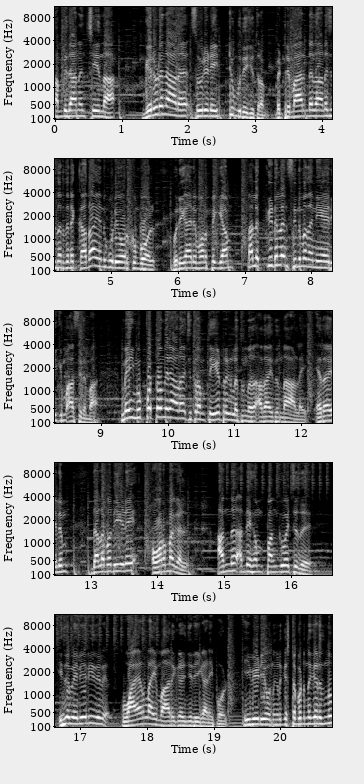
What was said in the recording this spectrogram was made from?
സംവിധാനം ചെയ്യുന്ന ഗരുഡനാണ് സൂര്യയുടെ ഏറ്റവും പുതിയ ചിത്രം. വെട്ടിമാരന്റെതാണ് ചിത്രത്തിന്റെ കഥ എന്ന് കൂടി ഓർക്കുമ്പോൾ ഒരു കാര്യം ഓർപ്പിക്കാം നല്ല കിടിലൻ സിനിമ തന്നെയായിരിക്കും ആ സിനിമ. മെയ് മുപ്പത്തൊന്നിനാണ് ചിത്രം തിയേറ്ററുകളിൽ എത്തുന്നത് അതായത് നാളെ. ഏതായാലും ദളപതിയുടെ ഓർമ്മകൾ അന്ന് അദ്ദേഹം പങ്കുവച്ചത് ഇത് വലിയ രീതിയിൽ വൈറലായി മാറിക്കഴിഞ്ഞിരിക്കുകയാണ് ഇപ്പോൾ. ഈ വീഡിയോ നിങ്ങൾക്ക് ഇഷ്ടപ്പെടുന്നു കരുതുന്നു.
